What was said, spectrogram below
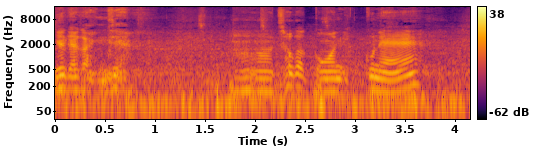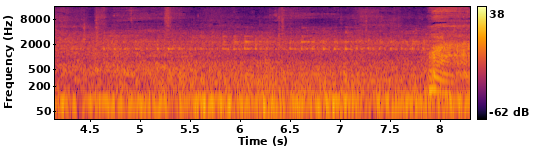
여기가 이제 어, 조각공원 입구네. 와.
